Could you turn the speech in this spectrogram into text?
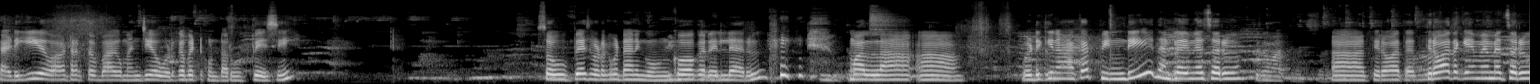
కడిగి వాటర్తో బాగా మంచిగా ఉడకబెట్టుకుంటారు ఉప్పేసి. సో ఉప్పేసి ఉడకబెట్టడానికి ఇంకొకరు వెళ్ళారు. మళ్ళా ఉడికినాక పిండి దాంట్లో ఏం వేస్తారు? తిరువాత తిరువాతకి ఏమేమి వేస్తారు?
